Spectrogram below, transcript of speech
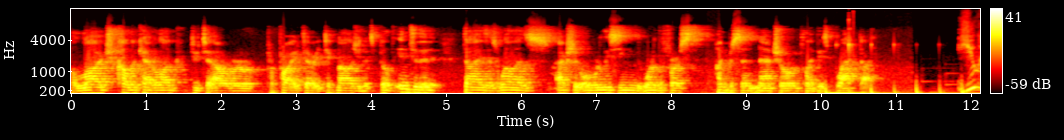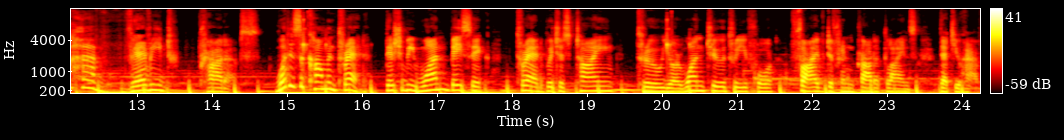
a, large color catalog due to our proprietary technology that's built into the dyes, as well as actually releasing one of the first 100% natural and plant-based black dye. You have varied products. What is the common thread? There should be one basic thread which is tying through your one, two, three, four, five different product lines that you have.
